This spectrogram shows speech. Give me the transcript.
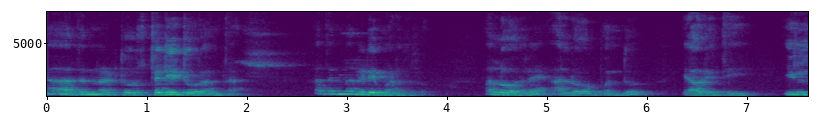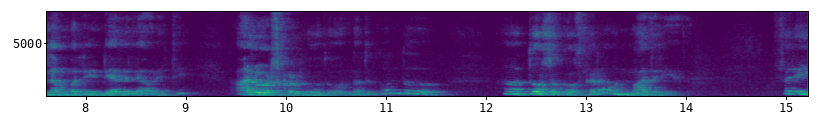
ಅದನ್ನು ಟೂರ್ ಸ್ಟಡಿ ಟೂರ್ ಅಂತ. ಅದನ್ನು ರೆಡಿ ಮಾಡಿದ್ರು. ಅಲ್ಲಿ ಹೋದರೆ, ಅಲ್ಲಿ ಹೋಗಿ ಬಂದು ಯಾವ ರೀತಿ, ಇಲ್ಲಿ ನಮ್ಮಲ್ಲಿ ಇಂಡಿಯಾದಲ್ಲಿ ಯಾವ ರೀತಿ ಅಳವಡಿಸ್ಕೊಳ್ಬೋದು ಅನ್ನೋದಕ್ಕೊಂದು ತೋರ್ಸೋಕ್ಕೋಸ್ಕರ ಒಂದು ಮಾದರಿ ಅದು. ಸರಿ,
